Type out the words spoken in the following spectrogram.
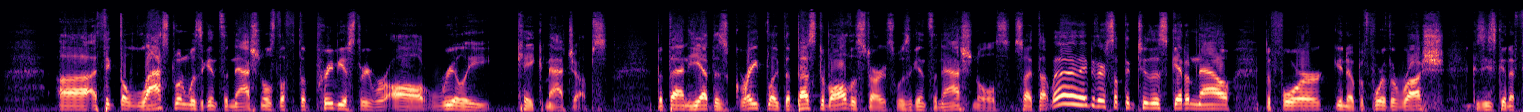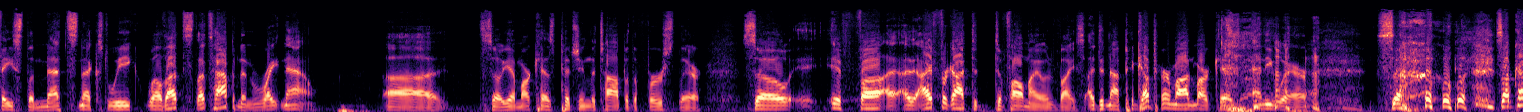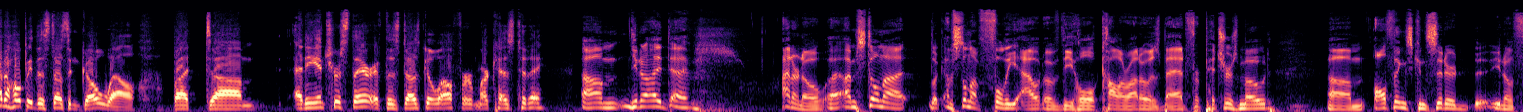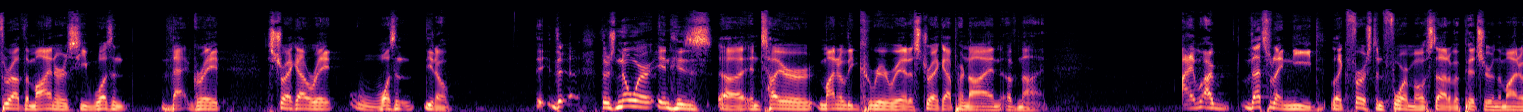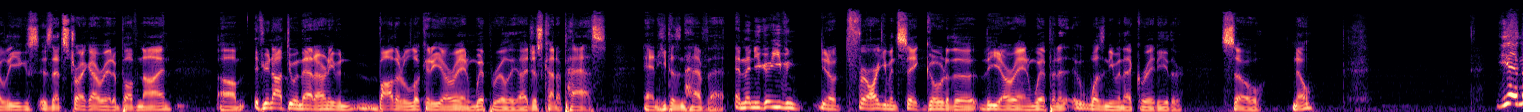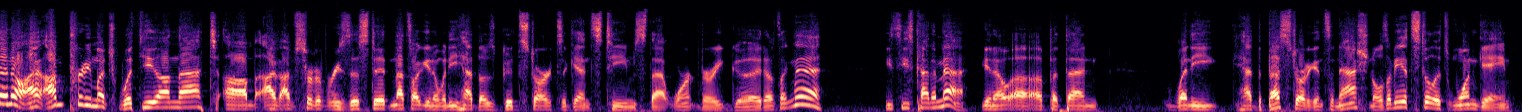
Uh, I think the last one was against the Nationals. The, the previous three were all really cake matchups. But then he had this great, like the best of all the starts was against the Nationals. So I thought, well, maybe there's something to this. Get him now before you know before the rush because he's going to face the Mets next week. Well, that's that's happening right now. Uh, so yeah, Marquez pitching the top of the first there. So if uh, I, I forgot to, to follow my own advice, I did not pick up German Marquez anywhere. so so I'm kind of hoping this doesn't go well. But um, any interest there if this does go well for Marquez today? Um, you know, I, uh, I don't know. I'm still not look. I'm still not fully out of the whole Colorado is bad for pitchers mode. Um, all things considered, you know, throughout the minors, he wasn't that great. Strikeout rate wasn't, you know, th- th- there's nowhere in his uh, entire minor league career where he had a strikeout per nine of nine. I, I that's what I need. Like first and foremost, out of a pitcher in the minor leagues is that strikeout rate above nine. Um, if you're not doing that, I don't even bother to look at ERA and WHIP. Really, I just kind of pass. And he doesn't have that. And then you go even, you know, for argument's sake, go to the the ERA and WHIP, and it wasn't even that great either. So no, Yeah, no, no. I, I'm pretty much with you on that. Um, I've, I've sort of resisted, and that's all. You know, when he had those good starts against teams that weren't very good, I was like, meh. He's he's kind of meh, you know. Uh, but then when he had the best start against the Nationals, I mean, it's still it's one game.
